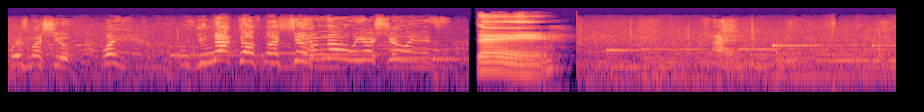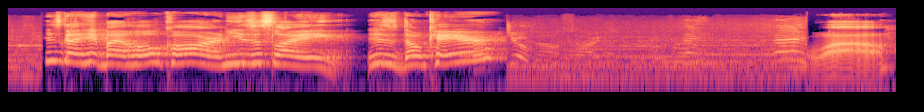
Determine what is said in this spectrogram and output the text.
Where's my shoe? What? You knocked off my shoe. I don't know where your shoe is. Dang. He's got hit by a whole car and he's just like, he just don't care. Shoe. Wow.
